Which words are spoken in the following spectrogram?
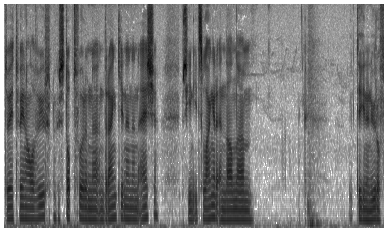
twee, tweeënhalf uur, gestopt voor een, eh, een drankje en een ijsje. Misschien iets langer en dan ehm, tegen een uur of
